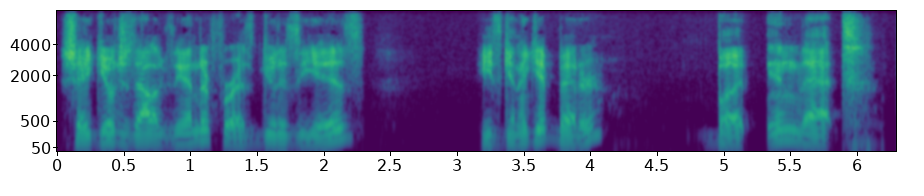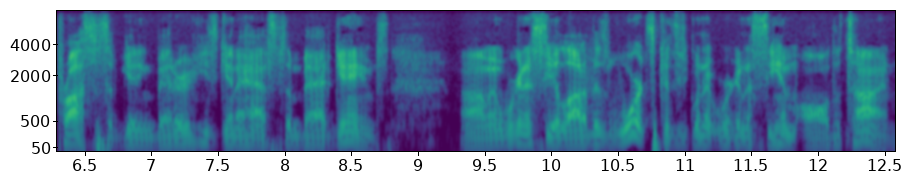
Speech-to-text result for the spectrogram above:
Shai Gilgeous-Alexander, for as good as he is, he's going to get better. But in that process of getting better, he's going to have some bad games. Um, and we're going to see a lot of his warts because he's going we're going to see him all the time.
